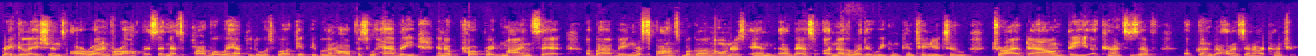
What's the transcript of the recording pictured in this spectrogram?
regulations are running for office. And that's part of what we have to do as well, get people in office who have a, an appropriate mindset about being responsible gun owners. And uh, that's another way that we can continue to drive down the occurrences of, of gun violence in our country.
